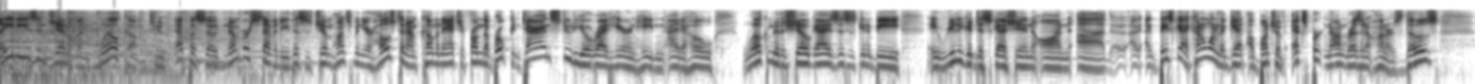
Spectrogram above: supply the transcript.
Ladies and gentlemen, welcome to episode number 70. This is Jim Huntsman, your host, and I'm coming at you from the Broken Tine studio right here in Hayden, Idaho. Welcome to the show, guys. This is going to be a really good discussion on. Uh, I, I, basically, I kind of wanted to get a bunch of expert non resident hunters, those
